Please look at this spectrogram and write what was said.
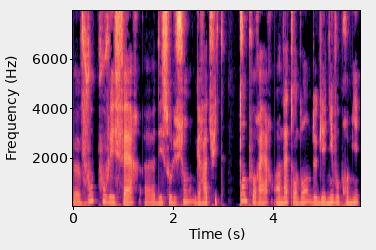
euh, vous pouvez faire des solutions gratuites temporaires en attendant de gagner vos premiers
